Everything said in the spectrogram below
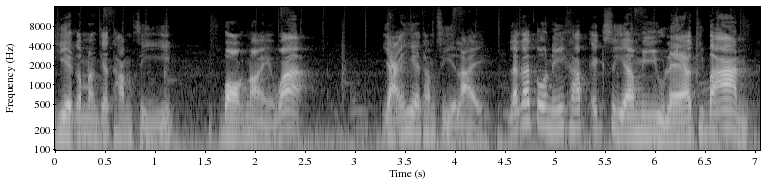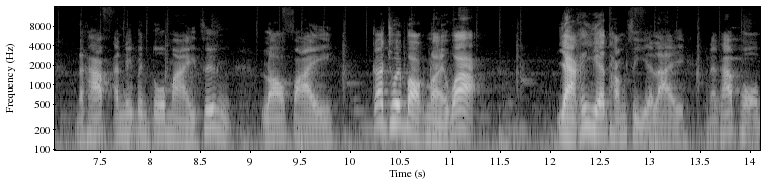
เฮียกำลังจะทำสี บอกหน่อยว่าอยากให้เฮียทำสีอะไร แล้วก็ตัวนี้ครับ Xia มีอยู่แล้วที่บ้านนะครับ อันนี้เป็นตัวใหม่ซึ่งรอไฟก็ช่วยบอกหน่อยว่า อยากให้เฮียทำสีอะไรนะครับผม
